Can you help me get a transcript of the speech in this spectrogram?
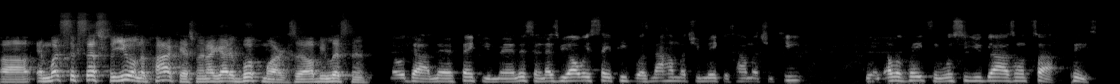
Uh, and much success for you on the podcast, man. I got it bookmarked, so I'll be listening. No doubt, man. Thank you, man. Listen, as we always say, people, it's not how much you make, it's how much you keep. It elevates, and we'll see you guys on top. Peace.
